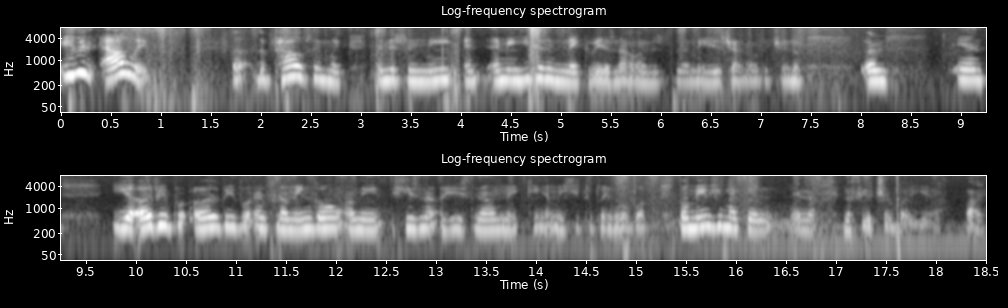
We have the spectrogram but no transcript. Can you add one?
Even Alex, uh, the pal of him like, and this is me, and I mean, he doesn't make videos now on his, I mean, his channel, the channel. Um, and yeah, other people, other people in Flamingo. I mean, he's not. He's now making. I mean, he's still playing Roblox, but maybe he might play in the in the future. But yeah, bye.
